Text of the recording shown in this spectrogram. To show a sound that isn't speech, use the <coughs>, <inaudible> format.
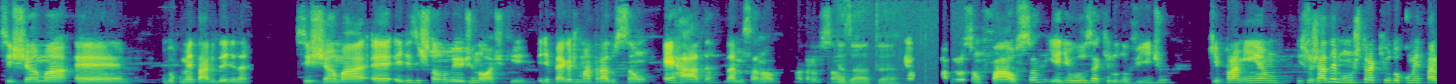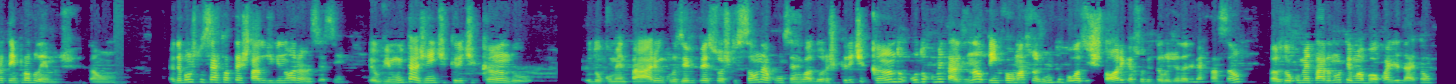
se chama é, o documentário dele, né? Se chama é, Eles estão no meio de nós, que ele pega de uma tradução errada da missa nova, uma tradução Exato, é. é uma tradução falsa e ele usa aquilo no vídeo que para mim é um, isso já demonstra que o documentário tem problemas. Então eu demonstro um certo atestado de ignorância, assim. Eu vi muita gente criticando o documentário, inclusive pessoas que são neoconservadoras criticando o documentário. Dizendo, não, tem informações muito boas históricas sobre a teologia da libertação, mas o documentário não tem uma boa qualidade. Então,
